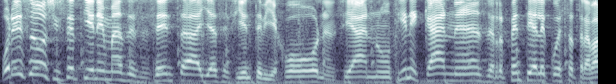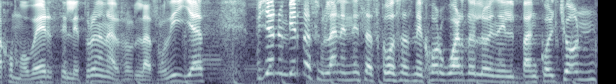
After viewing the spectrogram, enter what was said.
Por eso, si usted tiene más de 60, ya se siente viejón, anciano, tiene canas, de repente ya le cuesta trabajo moverse, le truenan las- las rodillas, pues ya no invierta su lana en esas cosas, mejor guárdelo en el bancolchón.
